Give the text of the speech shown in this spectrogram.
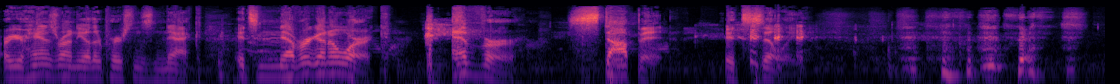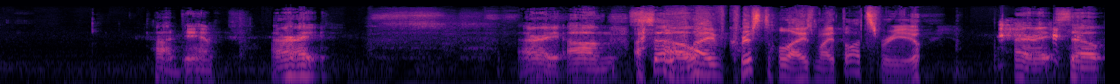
or your hands around the other person's neck. It's never gonna work, ever. Stop it. It's silly. God damn. All right. All right. Um. So. I've crystallized my thoughts for you. All right, so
